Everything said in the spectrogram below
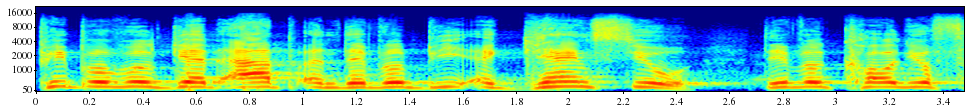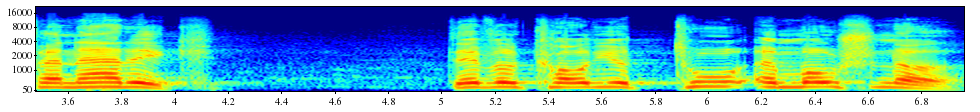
People will get up and they will be against you. They will call you fanatic. They will call you too emotional.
